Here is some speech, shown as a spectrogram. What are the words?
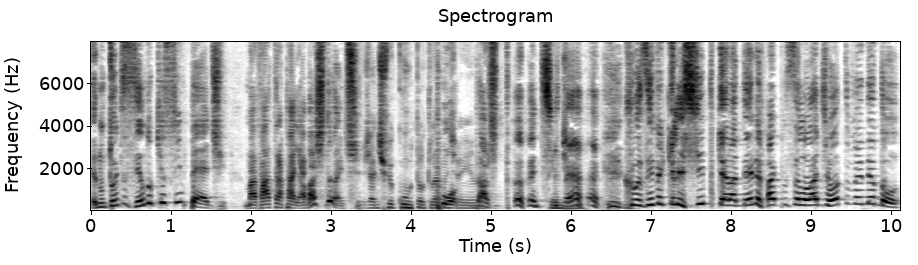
Eu não estou dizendo que isso impede, mas vai atrapalhar bastante. Já dificulta o trâmite Pô, aí. né? bastante, Entendi. né? Inclusive, aquele chip que era dele vai pro celular de outro vendedor.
